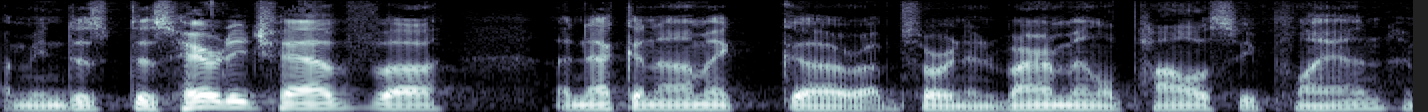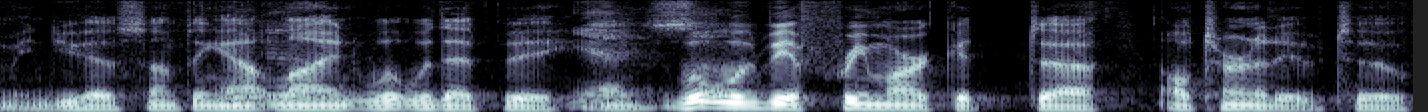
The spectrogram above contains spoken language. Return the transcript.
I mean, does does Heritage have uh, an economic? Uh, I'm sorry, an environmental policy plan? I mean, do you have something outlined? What would that be? Yeah, what would be a free market uh, alternative to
